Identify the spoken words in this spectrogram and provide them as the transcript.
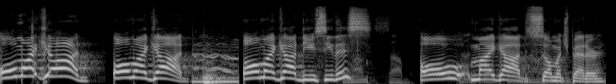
Oh my god! Oh my god! Oh my god! Do you see this? Oh my god! So much better.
